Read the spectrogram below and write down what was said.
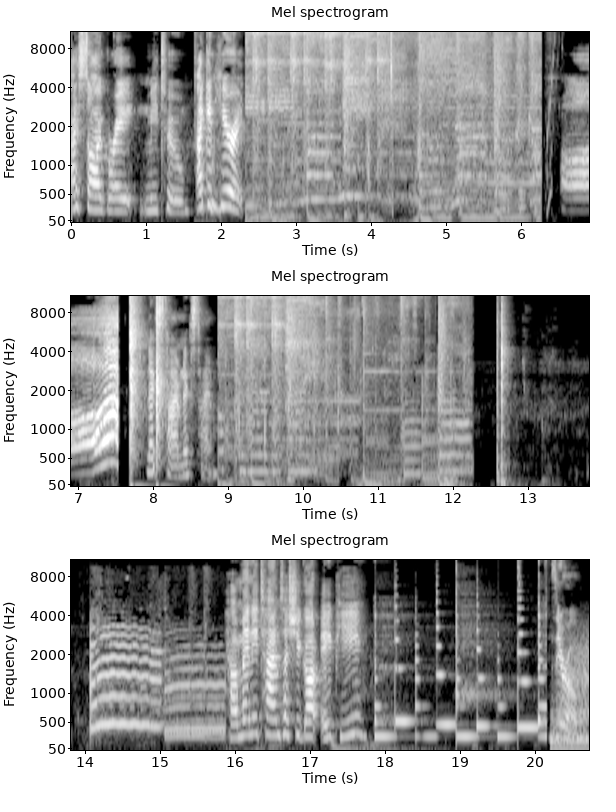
I saw great. Me too. I can hear it. Oh! Next time, next time. How many times has she got AP? Zero.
